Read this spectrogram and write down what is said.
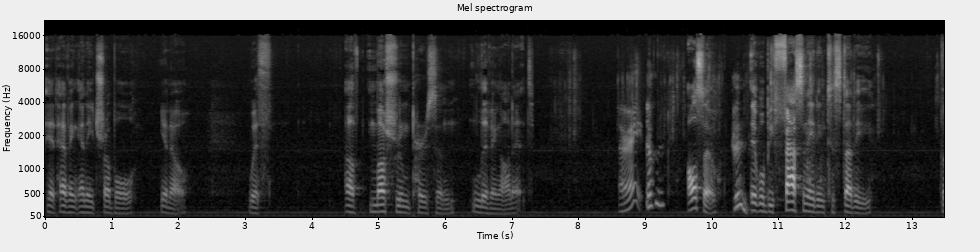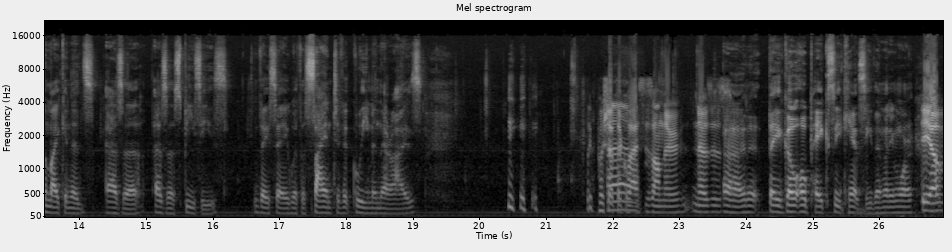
it having any trouble, you know, with a mushroom person living on it. All right. Okay. Also, Good. it will be fascinating to study the myconids as a as a species. They say with a scientific gleam in their eyes. Like push up their Um, glasses on their noses. Uh, they go opaque so you can't see them anymore. yeah,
